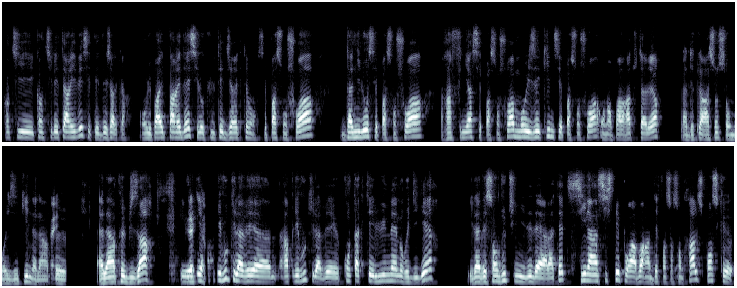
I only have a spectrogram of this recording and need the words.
quand il, quand il était arrivé, c'était déjà le cas. On lui parlait de Paredes, il occultait directement. C'est pas son choix. Danilo, c'est pas son choix. Rafinha, c'est pas son choix. Moïse Keane, c'est pas son choix. On en parlera tout à l'heure. La déclaration sur Moïse Keane, elle est un peu elle est un peu bizarre. Et, rappelez-vous qu'il avait, euh, rappelez-vous qu'il avait contacté lui-même Rudiger. Il avait sans doute une idée derrière la tête. S'il a insisté pour avoir un défenseur central, je pense que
